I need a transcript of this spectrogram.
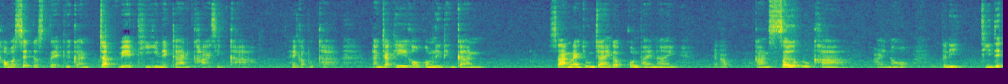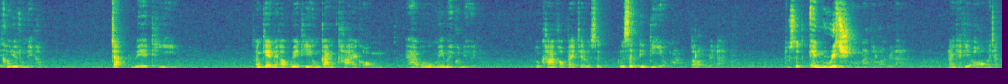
คำว่า set the stage คือการจัดเวทีในการขายสินค้าให้กับลูกค้า หลังจากที่เขาคำนึงถึงการสร้างแรงจูงใจให้กับคนภายในนะครับ การเซิร์ฟลูกค้าภายนอก แต่นี้ทีเด็ดเขาอยู่ตรงนี้ครับ เวที สังเกตไหมครับเวทีของการขายของ Apple ไม่เหมือนคนอื่น ลูกค้าเข้าไปจะรู้สึกรู้สึกดีๆออกมาตลอดเวลา รู้สึก enrich ออกมาตลอดเวลา หลังจากที่ออกมาจาก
